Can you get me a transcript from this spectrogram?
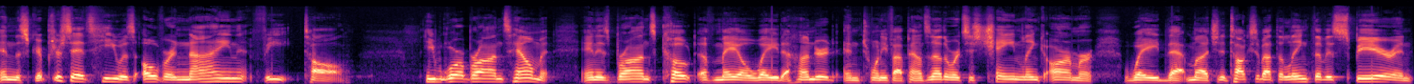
And the scripture says he was over nine feet tall. He wore a bronze helmet, and his bronze coat of mail weighed 125 pounds. In other words, his chain link armor weighed that much. And it talks about the length of his spear and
